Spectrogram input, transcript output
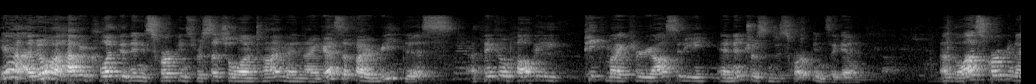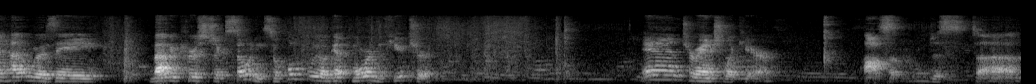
Yeah, I know I haven't collected any scorpions for such a long time, and I guess if I read this, I think it'll probably pique my curiosity and interest into scorpions again. Uh, the last scorpion I had was a Babycurus jacksoni, so hopefully I'll get more in the future. And tarantula care. Awesome. Just uh,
